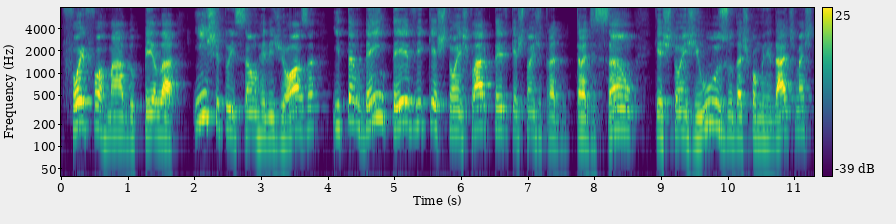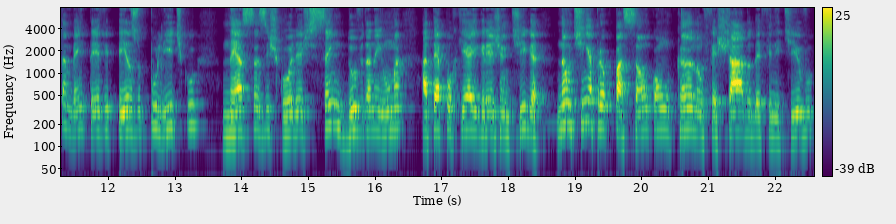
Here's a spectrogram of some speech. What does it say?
foi formado pela instituição religiosa e também teve questões, claro que teve questões de tra tradição, questões de uso das comunidades, mas também teve peso político nessas escolhas, sem dúvida nenhuma, até porque a igreja antiga não tinha preocupação com um cânon fechado definitivo,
